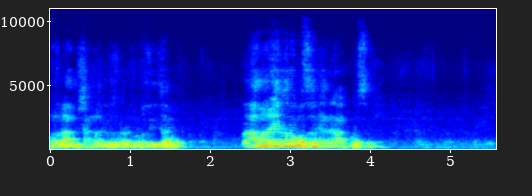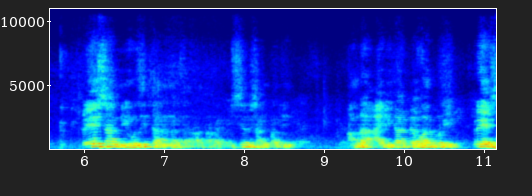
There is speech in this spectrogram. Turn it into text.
বললাম সাংবাদিকতা করার কতদিন যাব। তো আমার এগারো বছর এর আট বছর। প্রেস আর নিউজই জানে না যারা, তারা কিসের সাংবাদিক? আমরা আইডি কার্ড ব্যবহার করি প্রেস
